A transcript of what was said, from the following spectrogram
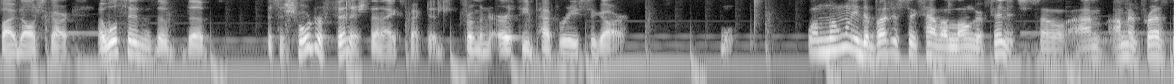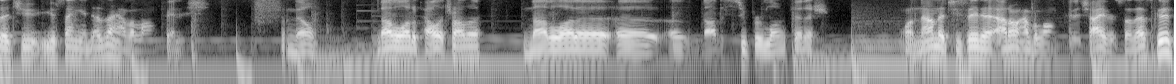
five dollar cigar. I will say that the the it's a shorter finish than I expected from an earthy, peppery cigar. Well, normally the budget sticks have a longer finish, so I'm I'm impressed that you you're saying it doesn't have a long finish. No, not a lot of palate trauma, not a lot of uh, uh, not a super long finish. Well, now that you say that, I don't have a long finish either, so that's good.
